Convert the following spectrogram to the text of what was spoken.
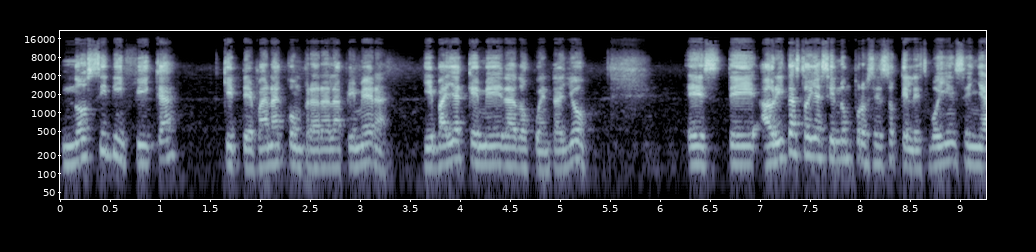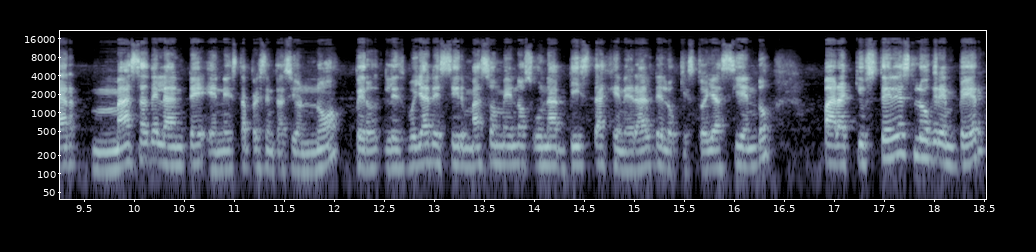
no significa que te van a comprar a la primera. Y vaya que me he dado cuenta yo. Este, ahorita estoy haciendo un proceso que les voy a enseñar más adelante en esta presentación, no, pero les voy a decir más o menos una vista general de lo que estoy haciendo para que ustedes logren ver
